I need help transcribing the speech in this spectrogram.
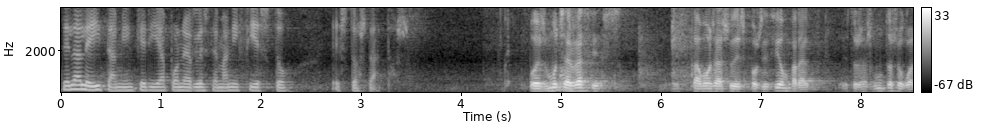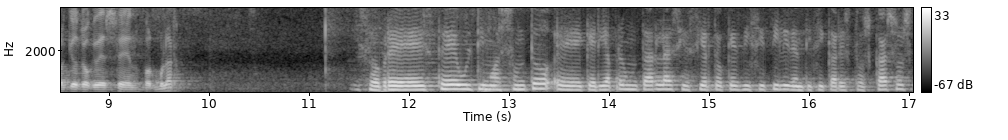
de la ley. También quería ponerles de manifiesto estos datos. Pues muchas gracias. Estamos a su disposición para estos asuntos o cualquier otro que deseen formular. Sobre este último asunto, eh, quería preguntarla si es cierto que es difícil identificar estos casos.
